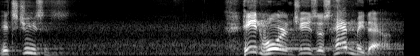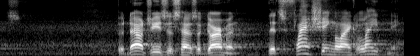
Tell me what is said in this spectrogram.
it's Jesus. He'd worn Jesus' hand me downs, but now Jesus has a garment that's flashing like lightning.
